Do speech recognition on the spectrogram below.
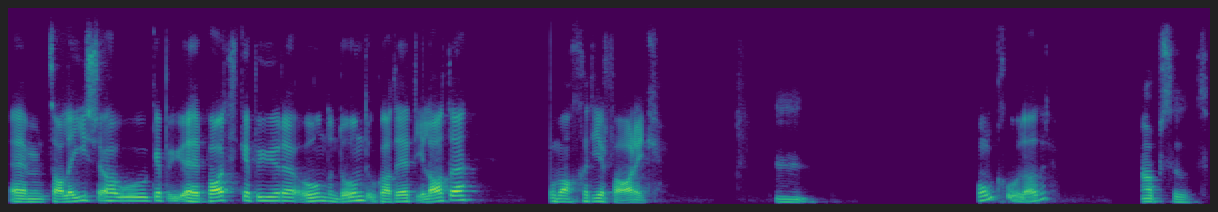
Ähm, zahle äh, Parkgebühren und und und und gehe dort in den Laden und mache die Erfahrung. Mhm. Uncool, oder? Absolut,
